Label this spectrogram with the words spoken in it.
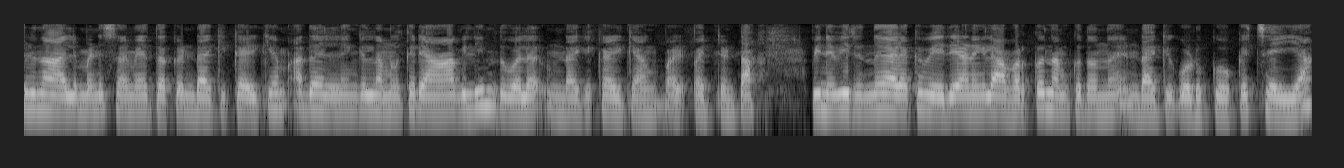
ഒരു നാല് മണി സമയത്തൊക്കെ ഉണ്ടാക്കി കഴിക്കാം. അതല്ലെങ്കിൽ നമുക്ക് രാവിലെയും ഇതുപോലെ ഉണ്ടാക്കി കഴിക്കാൻ പറ്റും കേട്ടോ പിന്നെ വിരുന്നുകാരൊക്കെ വരികയാണെങ്കിൽ അവർക്കും നമുക്കിതൊന്ന് ഉണ്ടാക്കി കൊടുക്കുകയൊക്കെ ചെയ്യാം.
